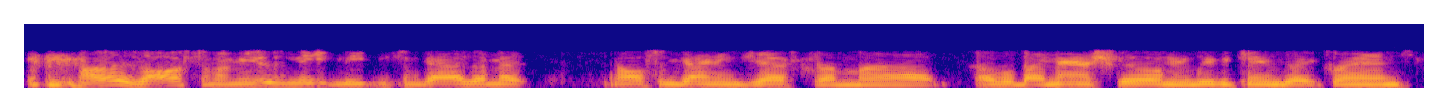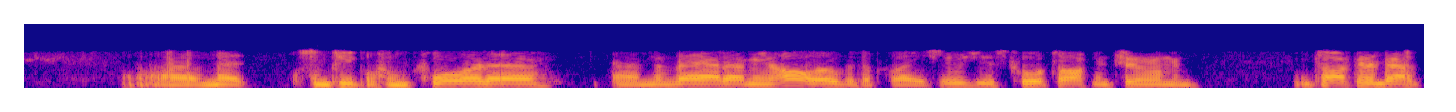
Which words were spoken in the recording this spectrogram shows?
oh, it was awesome. I mean, it was neat meeting some guys. I met an awesome guy named Jeff from uh, over by Nashville. I mean, we became great friends. Uh, met some people from Florida, uh, Nevada. I mean, all over the place. It was just cool talking to them and, and talking about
